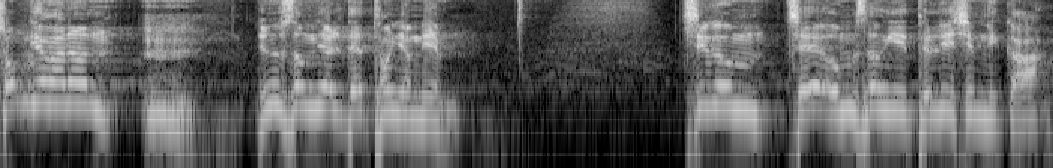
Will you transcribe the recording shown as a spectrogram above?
존경하는 윤석열 대통령님, 지금 제 음성이 들리십니까?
